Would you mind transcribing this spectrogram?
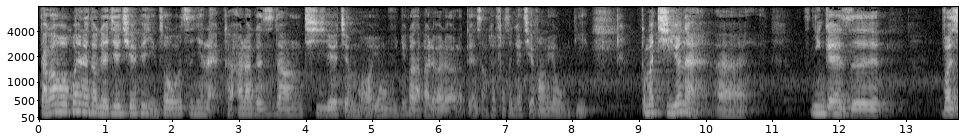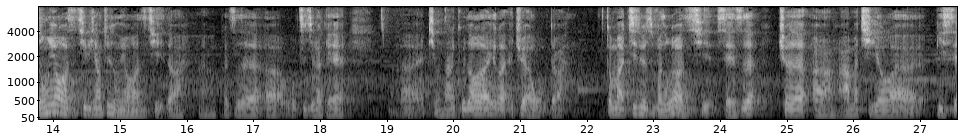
大家好，欢迎来到搿节体育篇情操，我主持人来客。阿拉搿是档体育节目，用妇女跟大家聊聊辣盖上海发生眼体育方面个话题。葛末体育呢，呃，应该是勿重要个事体里向最重要个事体，对伐？嗯，搿是呃，我之前辣盖呃一篇文章里看到个一个一句闲话，对伐？葛末既然是勿重要个事体，暂时确实啊，也没体育个比赛，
